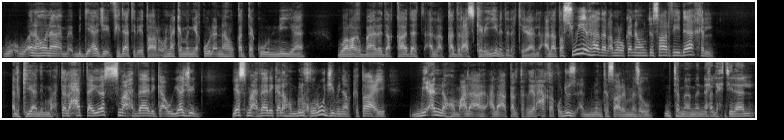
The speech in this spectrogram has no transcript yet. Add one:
وأنا هنا بدي أجي في ذات الإطار هناك من يقول أنه قد تكون نية ورغبة لدى قادة القاده العسكريين لدى الاحتلال على تصوير هذا الأمر وكأنه انتصار في داخل الكيان المحتل حتى يسمح ذلك أو يجد يسمح ذلك لهم بالخروج من القطاع بأنهم على على أقل تقدير حققوا جزءا من انتصار المزعوم. تماما الاحتلال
